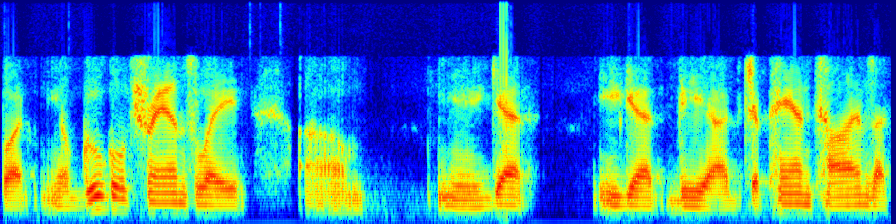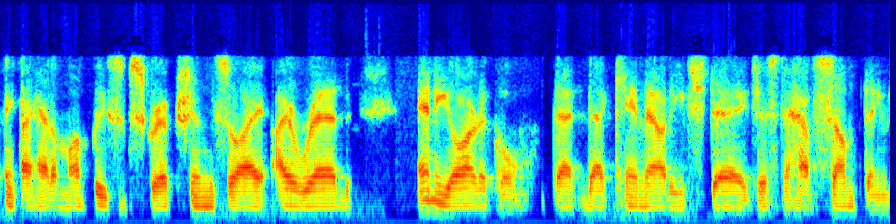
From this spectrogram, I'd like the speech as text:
But, you know, Google Translate, um, you get, you get the uh, Japan Times. I think I had a monthly subscription, so I, I read any article that that came out each day just to have something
